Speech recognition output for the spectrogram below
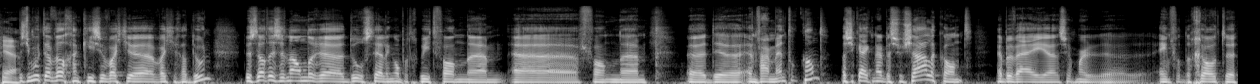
Ja. Dus je moet daar wel gaan kiezen wat je, wat je gaat doen. Dus dat is een andere doelstelling op het gebied van, uh, van uh, de environmental kant. Als je kijkt naar de sociale kant, hebben wij zeg maar een van de grote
